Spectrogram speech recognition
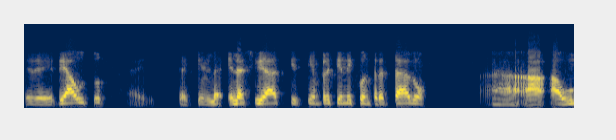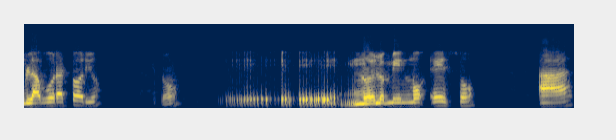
de, de autos eh, aquí en la, en la ciudad que siempre tiene contratado a, un laboratorio, ¿no? Eh, no es lo mismo eso a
